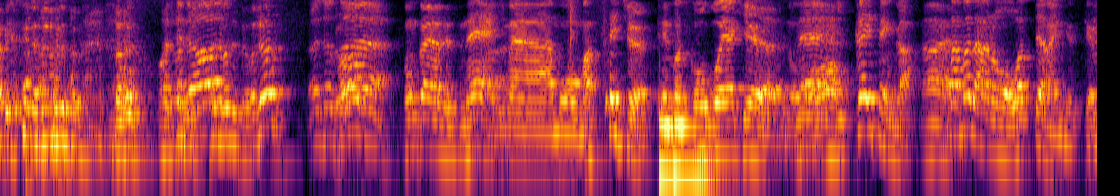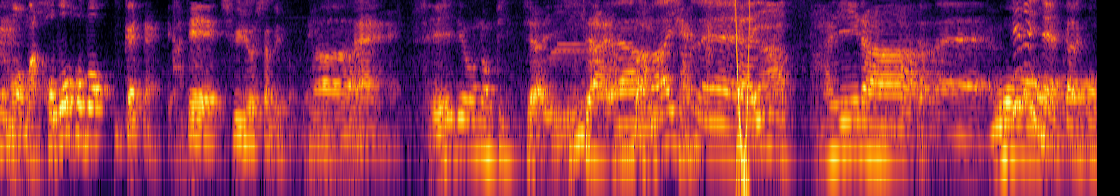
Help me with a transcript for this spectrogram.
お願いします。お願いします。今回はですね、今もう真っ最中選抜高校野球のね。1回戦が、はい。まあまだあの終わってはないんですけれども、うん。まあほぼほぼ1回戦家庭終了したということで、星稜のピッチャーいいなやっやぱばいっすね。めちゃくちゃいいやっっすぱいいですよなね打てないんじゃないですかね高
